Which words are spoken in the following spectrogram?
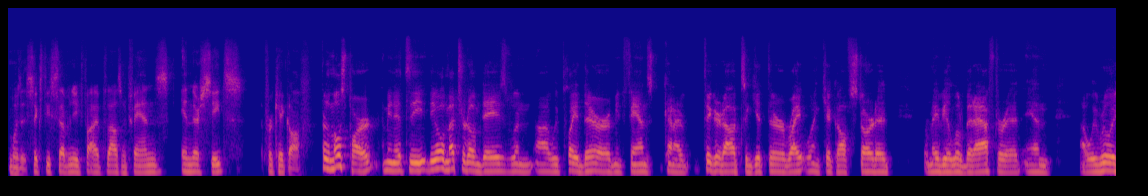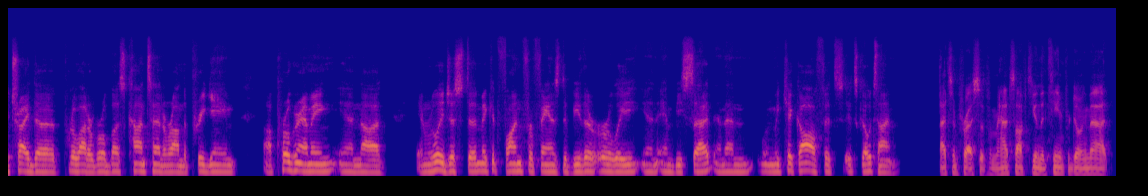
was it 60, 75,000 fans in their seats for kickoff? For the most part. I mean, it's the, the old Metrodome days when uh, we played there. I mean, fans kind of figured out to get there right when kickoff started or maybe a little bit after it. And uh, we really tried to put a lot of robust content around the pregame uh, programming and uh, and really just to make it fun for fans to be there early and, and be set. And then when we kick off, it's it's go time. That's impressive. I mean, hats off to you and the team for doing that.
